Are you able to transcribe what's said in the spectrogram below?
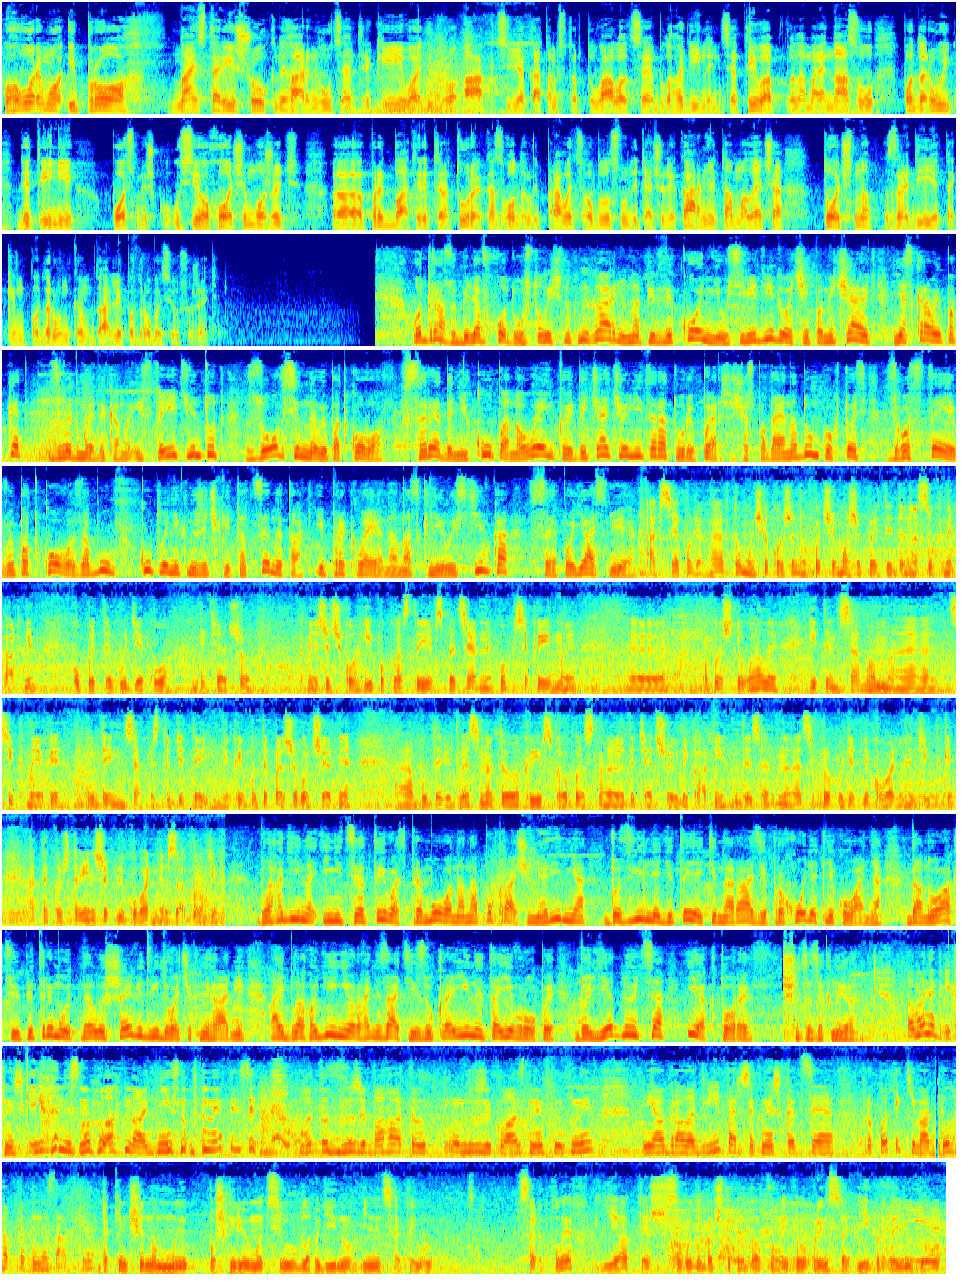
Поговоримо і про найстарішу книгарню у центрі Києва, і про акцію, яка там стартувала. Це благодійна ініціатива. Вона має назву Подаруй дитині посмішку. Усі охочі можуть е, придбати літературу, яка згодом відправиться в обласну дитячу лікарню, і там малеча точно зрадіє таким подарункам. Далі подробиці у сюжеті. Одразу біля входу у столичну книгарню на підвіконні усі відвідувачі помічають яскравий пакет з ведмедиками. І стоїть він тут зовсім не випадково. Всередині купа новенької дитячої літератури. Перше, що спадає на думку, хтось з гостей випадково забув куплені книжечки. Та це не так. І приклеєна на склі листівка все пояснює. Акція полягає в тому, що кожен охоче може прийти до нас у книгарню, купити будь-яку дитячу книжечку і покласти її в спеціальний бокс, який ми е, облаштували. І тим самим е, ці книги у день захисту дітей, який буде 1 червня, е, буде відвезено до Київської обласної дитячої лікарні, де зараз наразі проходять лікувальні дітки, а також до інших лікувальних закладів. Благодійна ініціатива спрямована на покращення рівня дозвілля дітей, які наразі проходять лікування. Дану акцію підтримують не лише відвідувачі книгарні, а й благодійні організації з України та Європи. Доєднуються і актори. Що це за книга? У мене дві книжки. Я не змогла на одній зупинитися, бо тут дуже багато ну, дуже класних книг. Я обрала дві. Перша книжка це про котиків, а друга про динозаврів. Таким чином ми поширюємо цю благодійну ініціативу серед колег. Я теж сьогодні, бачите, придбав маленького принца і передаю до е,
